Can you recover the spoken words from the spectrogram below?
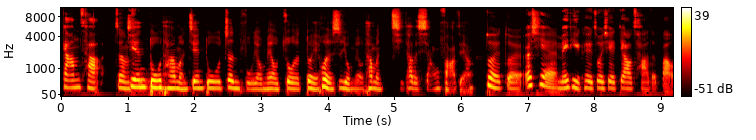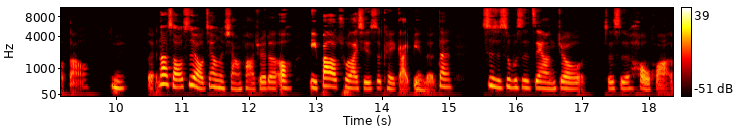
监察、监督他们，监督政府有没有做的对，或者是有没有他们其他的想法这样。对对，而且媒体可以做一些调查的报道。对对，那时候是有这样的想法，觉得哦，你报道出来其实是可以改变的，但事实是不是这样，就就是后话了。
